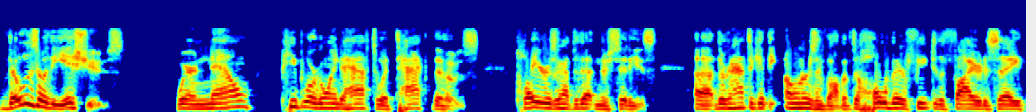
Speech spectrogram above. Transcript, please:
Those are the issues where now people are going to have to attack those. Players are going to have to do that in their cities. Uh, they're going to have to get the owners involved. They have to hold their feet to the fire to say,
